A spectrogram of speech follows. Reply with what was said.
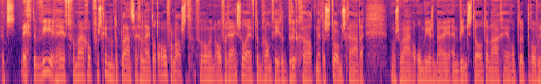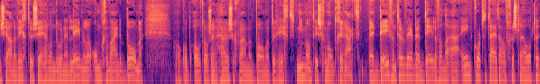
Het slechte weer heeft vandaag op verschillende plaatsen geleid tot overlast. Vooral in Overijssel heeft de brandweer het druk gehad met de stormschade. Door zware onweersbuien en windstoten lagen er op de provinciale weg tussen Hellendoorn en Lemelen omgewaaide bomen. Ook op auto's en huizen kwamen bomen terecht. Niemand is gewond geraakt. Bij Deventer werden delen van de A1 korte tijd afgesloten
